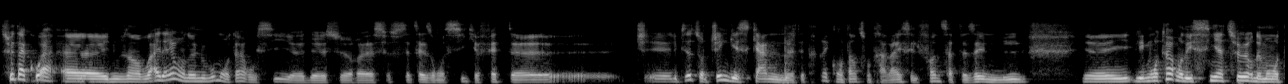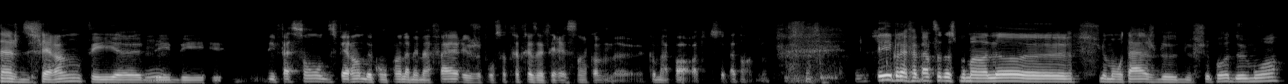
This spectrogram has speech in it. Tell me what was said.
Suite à quoi, euh, il nous envoie. D'ailleurs, on a un nouveau monteur aussi de, sur, cette saison-ci qui a fait l'épisode sur Genghis Khan. J'étais très, très content de son travail. C'est le fun. Ça faisait une. les monteurs ont des signatures de montage différentes et mm. des, des façons différentes de comprendre la même affaire et je trouve ça très, très intéressant comme, euh, comme apport à toute cette patente-là. et bref, à partir de ce moment-là, euh, le montage de, je sais pas, deux mois,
